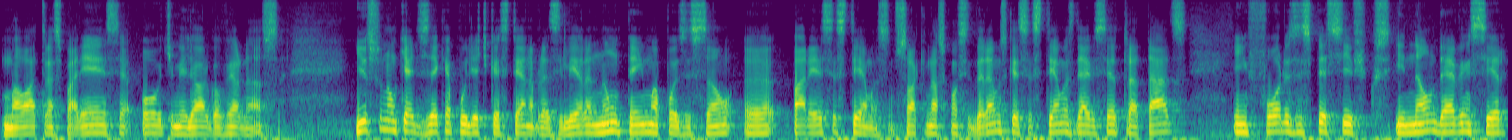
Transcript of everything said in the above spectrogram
maior transparência ou de melhor governança. Isso não quer dizer que a política externa brasileira não tem uma posição uh, para esses temas, só que nós consideramos que esses temas devem ser tratados em foros específicos e não devem ser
